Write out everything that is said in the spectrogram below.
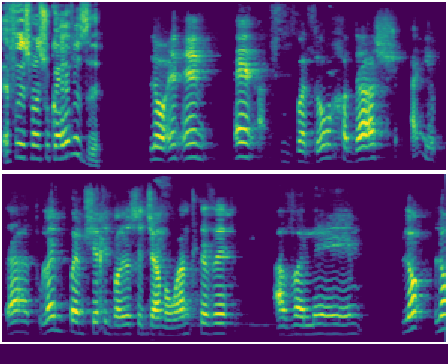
איפה יש משהו קרוב לזה? לא, אין, אין, אין. בדור החדש, אני יודעת, אולי בהמשך יתברר שג'אמה וואנט כזה, אבל אה, לא, לא.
